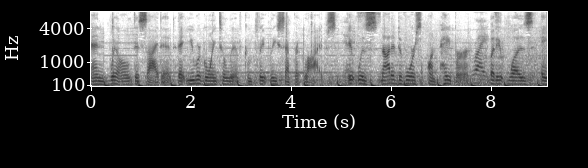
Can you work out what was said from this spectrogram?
and Will decided that you were going to live completely separate lives. It was not a divorce on paper, Right. but it was a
